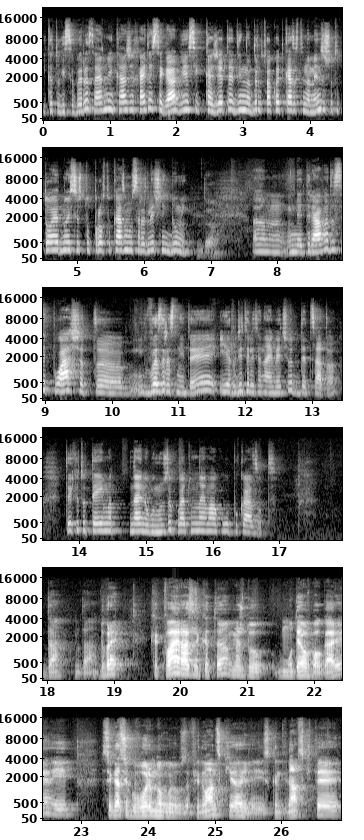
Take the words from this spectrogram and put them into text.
И като ги събера заедно и кажа, хайде сега, вие си кажете един на друг това, което казахте на мен, защото то е едно и също, просто казано с различни думи. Да. не трябва да се плашат възрастните и родителите най-вече от децата, тъй като те имат най-много нужда, когато най-малко го показват. Да, да. Добре, каква е разликата между модел в България и сега се говори много за финландския или скандинавските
